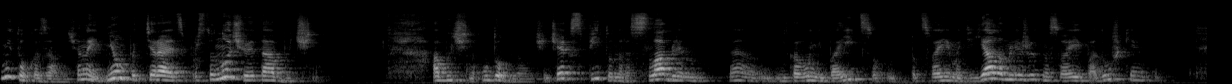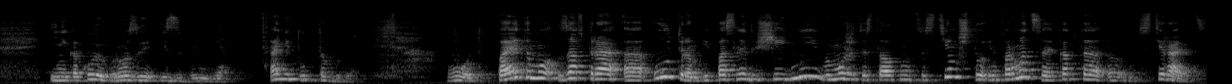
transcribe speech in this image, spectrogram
Не только за ночь, она и днем подтирается, просто ночью это обычно. Обычно удобно очень. Человек спит, он расслаблен, да, никого не боится, он под своим одеялом лежит на своей подушке и никакой угрозы извне. А не тут-то было. Вот. Поэтому завтра э, утром и в последующие дни вы можете столкнуться с тем, что информация как-то э, стирается,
